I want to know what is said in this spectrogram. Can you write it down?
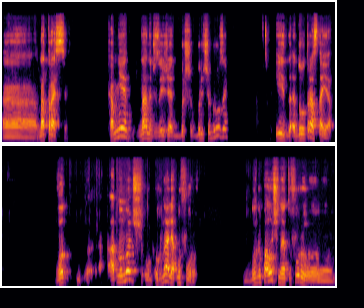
э, на трассе. Ко мне на ночь заезжают больше, больше грузы и до, до утра стоят. Вот одну ночь угнали одну фуру. Благополучно эту фуру э,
